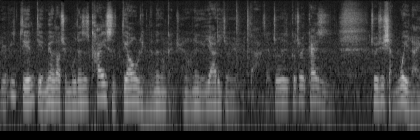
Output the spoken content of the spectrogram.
有一点点没有到全部，但是开始凋零的那种感觉哦，那个压力就越来越大，这样就会就会开始就会去想未来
